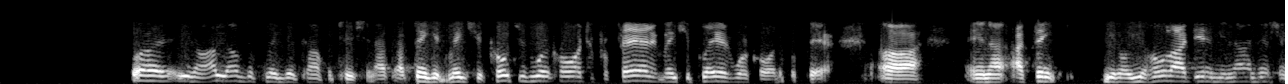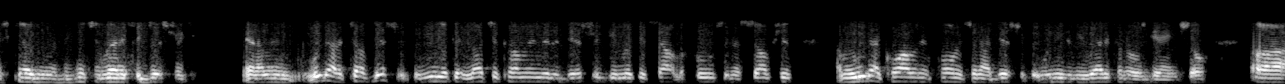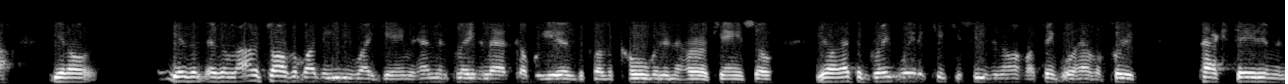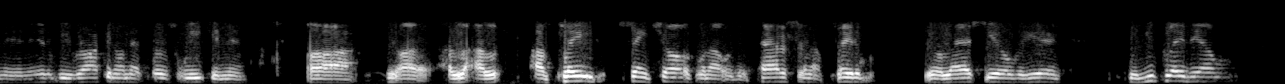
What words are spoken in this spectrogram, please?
Well, you know, I love to play good competition. I, I think it makes your coaches work hard to prepare, and it makes your players work hard to prepare. Uh, and I, I think, you know, your whole idea of your non-district schedule is to get you ready for district And I mean, we got a tough district. If you look at Lutcher coming into the district, you look at South Lafourche and Assumption. I mean, we got quality opponents in our district, and we need to be ready for those games. So, uh, you know, there's a, there's a lot of talk about the E.D. White game. It hasn't been played the last couple of years because of COVID and the hurricane. So, you know, that's a great way to kick your season off. I think we'll have a pretty packed stadium, and, and it'll be rocking on that first week. And then, uh, you know, I, I, I, I've played St. Charles when I was at Patterson. I played them, you know, last year over here. And when you play them,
